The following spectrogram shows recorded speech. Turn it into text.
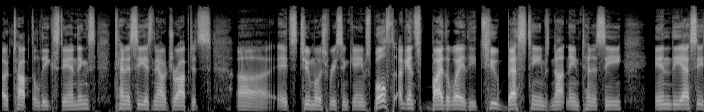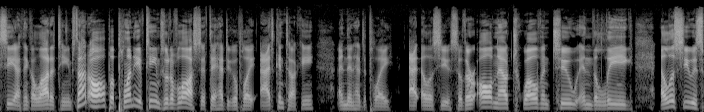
atop the league standings. Tennessee has now dropped its uh, its two most recent games, both against, by the way, the two best teams not named Tennessee in the SEC. I think a lot of teams, not all, but plenty of teams would have lost if they had to go play at Kentucky and then had to play at LSU. So they're all now 12 and 2 in the league. LSU is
